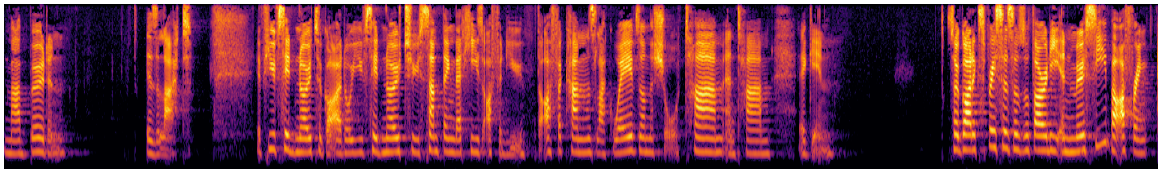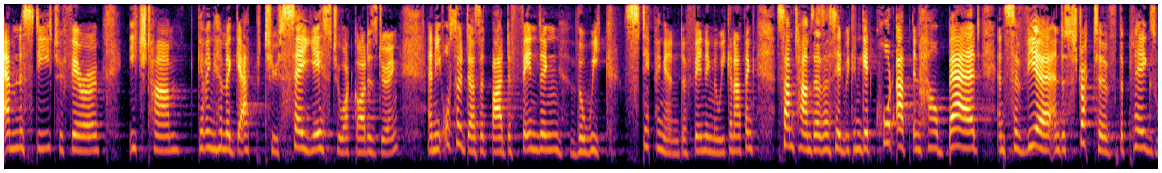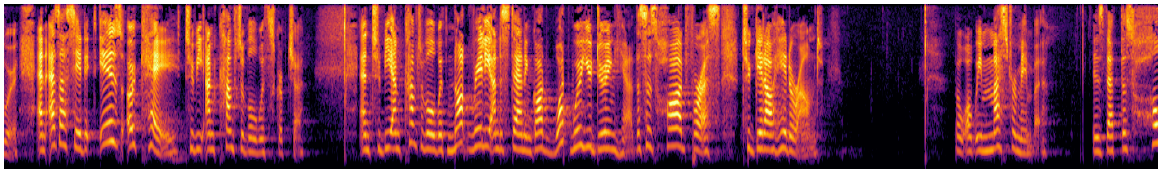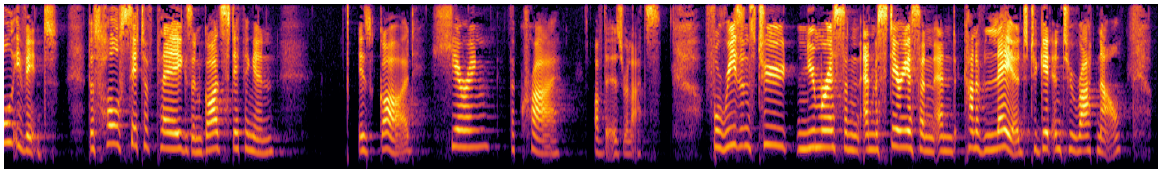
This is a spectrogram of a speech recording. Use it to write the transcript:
my burden is light. If you've said no to God or you've said no to something that He's offered you, the offer comes like waves on the shore, time and time again. So God expresses his authority in mercy by offering amnesty to Pharaoh each time, giving him a gap to say yes to what God is doing. And he also does it by defending the weak, stepping in, defending the weak. And I think sometimes, as I said, we can get caught up in how bad and severe and destructive the plagues were. And as I said, it is okay to be uncomfortable with Scripture and to be uncomfortable with not really understanding God, what were you doing here? This is hard for us to get our head around. But what we must remember is that this whole event, this whole set of plagues and God stepping in, is God hearing the cry of the Israelites. For reasons too numerous and, and mysterious and, and kind of layered to get into right now,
